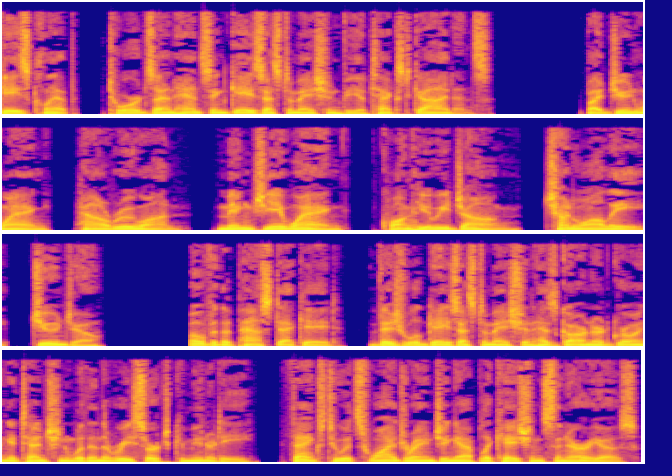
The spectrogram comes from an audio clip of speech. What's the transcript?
Gaze Clip, Towards Enhancing Gaze Estimation via Text Guidance. By Jun Wang, Hao Ruan, Mingjie Wang, Kwanghui Zhang, Chunhua Li, Junzhou. Over the past decade, visual gaze estimation has garnered growing attention within the research community, thanks to its wide-ranging application scenarios.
